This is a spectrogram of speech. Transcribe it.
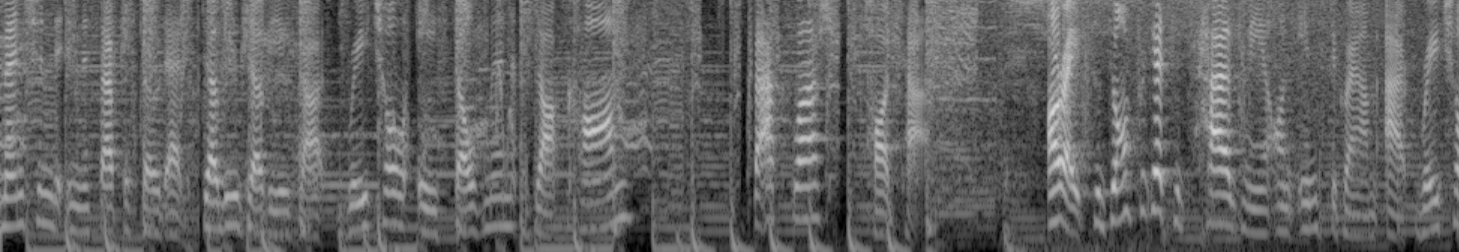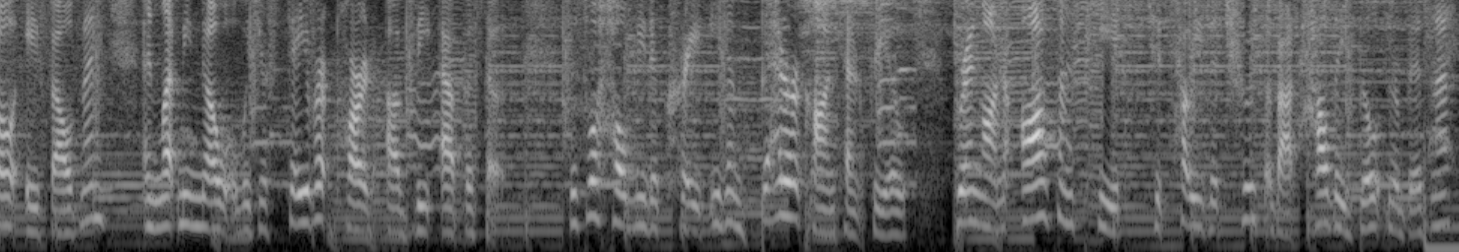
mentioned in this episode at www.rachelafeldman.com backslash podcast. All right, so don't forget to tag me on Instagram at Rachel A. Feldman and let me know what was your favorite part of the episode. This will help me to create even better content for you, bring on awesome peeps to tell you the truth about how they built their business,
